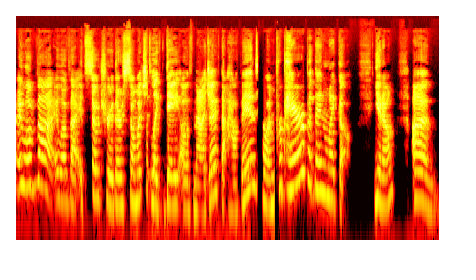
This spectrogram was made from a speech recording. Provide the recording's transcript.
I love that. I love that. It's so true. There's so much like day of magic that happens. So I'm prepared, but then let go, you know? Um,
